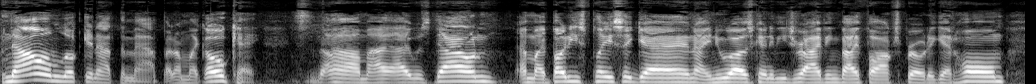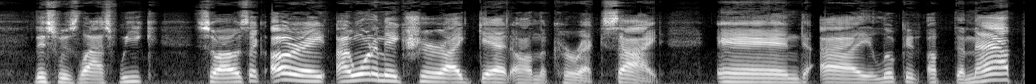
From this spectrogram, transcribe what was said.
now I'm looking at the map and I'm like, okay. Um, I, I was down at my buddy's place again. I knew I was going to be driving by Foxborough to get home. This was last week. So I was like, all right, I want to make sure I get on the correct side. And I look up the map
